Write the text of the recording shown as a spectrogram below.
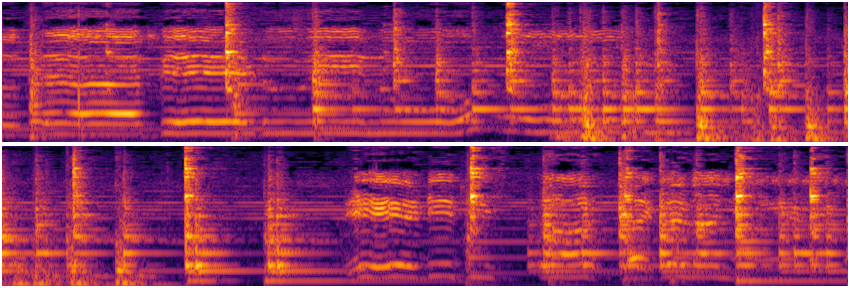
ಬೇಡುತ್ತ ಬೇಡುವೆನು. ಬೇಡಿದಿಷ್ಟಾರ್ಥಗಳ ನೀಡಲ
